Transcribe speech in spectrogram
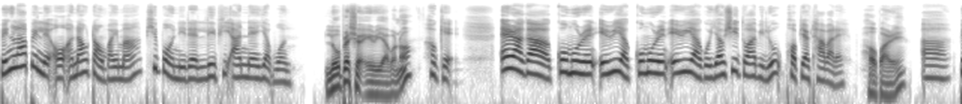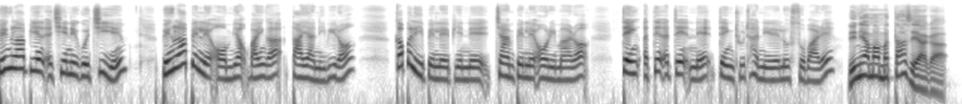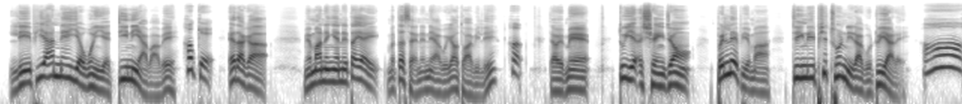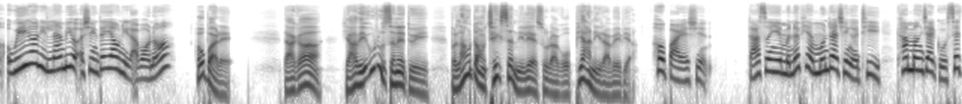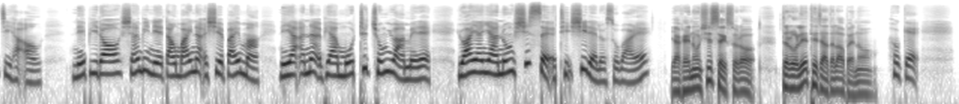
ဘင်္ဂလားပင်လယ်အော်အနောက်တောင်ပိုင်းမှာဖြစ်ပေါ်နေတဲ့လေဖိအားနည်းရပ်ဝန်း low pressure area ပေါ့နော်ဟုတ်ကဲ့အဲ့ဒါကကိုမိုရင် area ကိုမိုရင် area ကိုရောက်ရှိသွားပြီလို့ဖော်ပြထားပါတယ်ဟုတ်ပါတယ်အာဘင်္ဂလားပြည်အခြေအနေကိုကြည့်ရင်ဘင်္ဂလားပင်လယ်အော်မြောက်ပိုင်းကတာယာနေပြီးတော့ကပ္ပလီပင်လယ်ပြင်နဲ့ကြံပင်လယ်အော်တွေမှာတော့တိမ်အတင်းအတင်းနဲ့တိမ်ထူထပ်နေတယ်လို့ဆိုပါတယ်ဒီနေရာမှာမသားစရာကလေဖျားနဲ့ရဝင့်ရဲ့တီးနေရပါပဲဟုတ်ကဲ့အဲ့ဒါကမြန်မာနိုင်ငံနဲ့တိုက်ရိုက်မသက်ဆိုင်တဲ့နေရာကိုရောက်သွားပြီလေဟုတ်ဒါပေမဲ့ သူ့ရဲ့အချိန်ကြောင့်ပင်လက်ပြင်မှာတင်းဒီဖြစ်ထွန်းနေတာကိုတွေ့ရတယ်အော်အဝေးကနေလမ်းပြီးတော့အချိန်တက်ရောက်နေတာပေါ့နော်ဟုတ်ပါတယ်ဒါကရာသီဥတုစနစ်တွေဘလောင်းတောင်ချိတ်ဆက်နေလဲဆိုတာကိုပြနေတာပဲဗျဟုတ်ပါရဲ့ရှင်ဒါဆိုရင်မနှက်ဖြန်မွန်းတက်ချိန်အထိခမ်းမန်းချက်ကိုဆက်ကြည့်ဟာအောင်နေပြည်တော်ရှမ်းပြည်နယ်တောင်ပိုင်းနဲ့အရှေ့ပိုင်းမှာနေရအနှံ့အပြားမိုးထစ်ချုံရွာမယ်တဲ့ရွာရန်ရနှုန်း80အထိရှိတယ်လို့ဆိုပါတယ်ရာခိုင်နှုန်း80ဆိုတော့တော်တော်လေးထကြတဲ့လောက်ပဲနော် ဟုတ်ကဲ့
